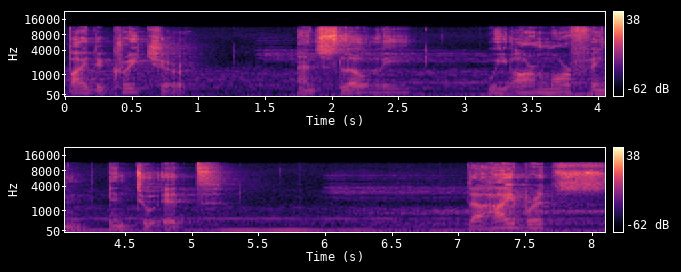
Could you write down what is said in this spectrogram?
by the creature and slowly we are morphing into it. The hybrids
